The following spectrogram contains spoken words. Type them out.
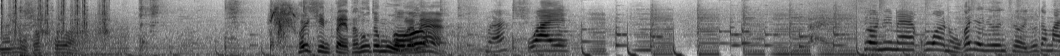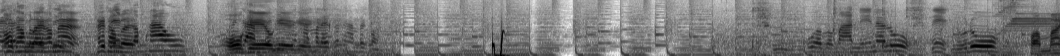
งั้นหนูก็คั่วเฮ้ยกลินเตะทะลุจมูกเลยแม่ นะไวช่ วงที่แม่คั่วหนูก็จะยืนเฉยอยู่ทำไมเอาทำอะไรครับแม่ให้ทำอะไรเด็ดกะเพราโอเคโอเคยากโอเค จะทำอะไรก็ทำไปก่อนอืมคั่วประมาณนี้นะลูก นี่หนูดูความไหม้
